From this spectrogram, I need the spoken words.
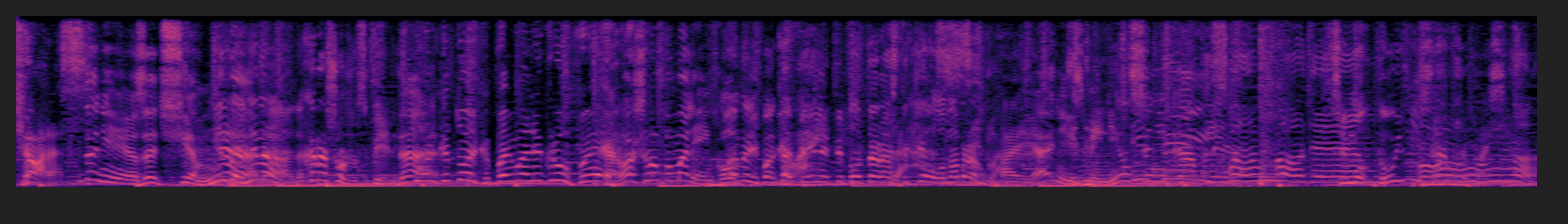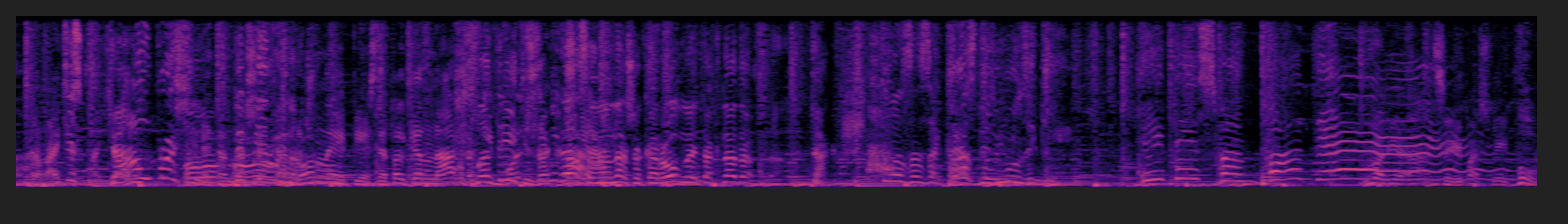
Еще раз. Да не, зачем? Не, Не, не надо, хорошо же спели. Да. Только-только поймали группу. э. Хорошего помаленьку. Смотри, пока пели, ты полтораста кило набрал. А я не изменился ни капли. Тимон, ты уймись. Сам же просил. Давайте споем. Я упросил. Это наша коронная песня, только наша и Смотрите, заказ. Она наша коронная, так надо... Так, Что за заказ без музыки? И ты свободен. Вариации пошли. Фу,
